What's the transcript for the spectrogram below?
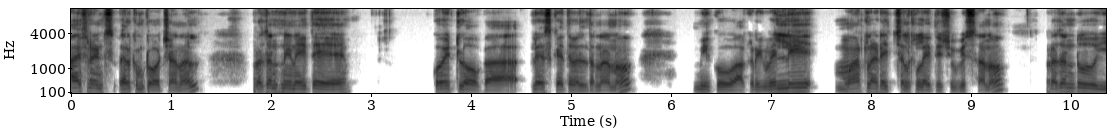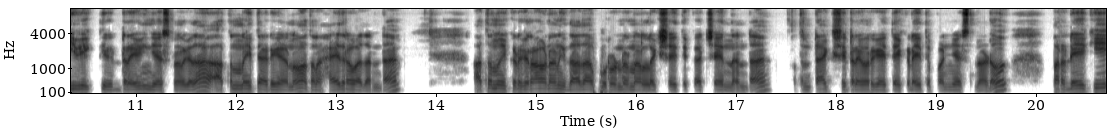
Hi friends welcome to our channel present నేనైతే కోవిట్లో ఒక ప్లేస్కి అయితే వెళ్తున్నాను. మీకు అక్కడికి వెళ్ళి మాట్లాడే చిలకలు అయితే చూపిస్తాను. ప్రజెంట్ ఈ వ్యక్తి డ్రైవింగ్ చేస్తున్నాడు కదా అతను అయితే అడిగాను అతను హైదరాబాద్ అంట. అతను ఇక్కడికి రావడానికి దాదాపు రెండున్నర లక్షలు అయితే ఖర్చు అయిందంట అతను టాక్సీ డ్రైవర్గా అయితే ఇక్కడైతే పనిచేస్తున్నాడు. పర్ డేకి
